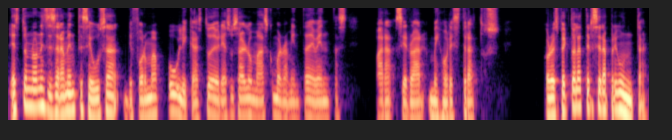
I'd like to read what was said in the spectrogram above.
Esto no necesariamente se usa de forma pública, esto deberías usarlo más como herramienta de ventas para cerrar mejores tratos. Con respecto a la tercera pregunta,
